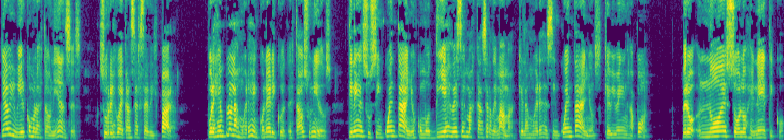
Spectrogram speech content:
y a vivir como los estadounidenses. Su riesgo de cáncer se dispara. Por ejemplo, las mujeres en Connecticut, Estados Unidos, tienen en sus 50 años como 10 veces más cáncer de mama que las mujeres de 50 años que viven en Japón. Pero no es solo genético,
